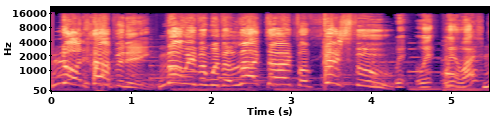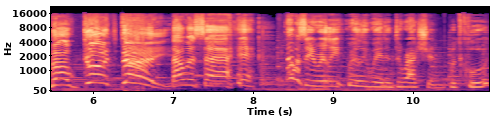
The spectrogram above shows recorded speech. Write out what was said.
not happening. No, even with a lifetime for fish food. Wait, wait, wait, what? Now, good day. That was, uh, that was a really, really weird interaction. But Claude,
